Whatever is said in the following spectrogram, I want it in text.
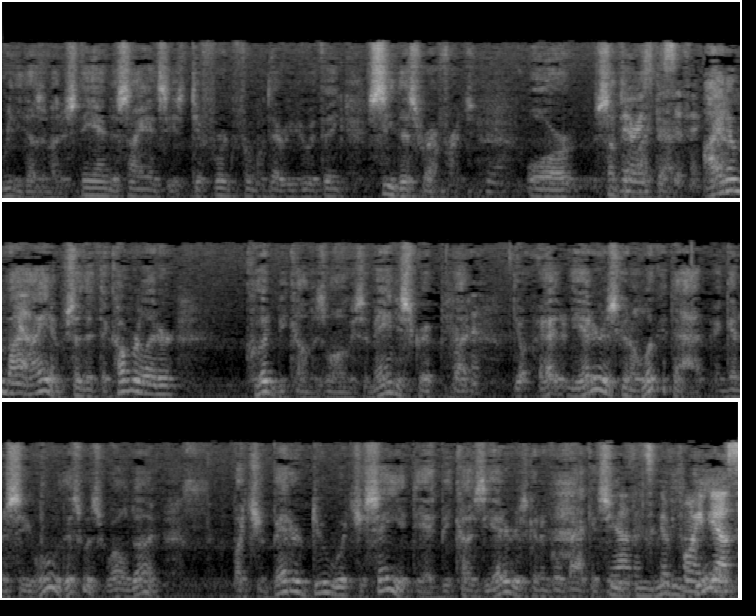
really doesn't understand, the science is different from what that reviewer thinks, see this reference. Yeah. Or something Very like that. yeah, Item by yeah. item, so that the cover letter could become as long as a manuscript, but the, the editor is gonna look at that and gonna see, ooh, this was well done. But you better do what you say you did, because the editor is gonna go back and see Yeah, if that's a you good really point, did yes.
